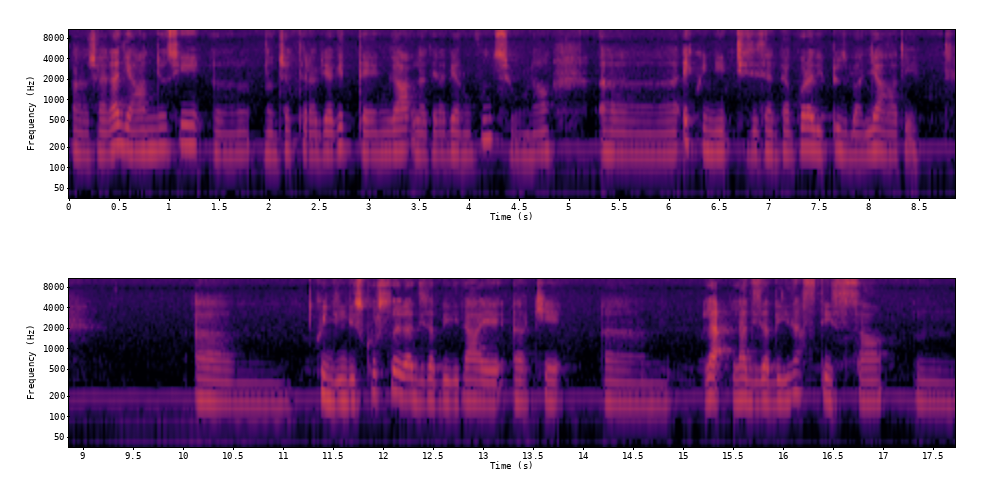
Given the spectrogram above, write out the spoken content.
eh, cioè alla diagnosi, eh, non c'è terapia che tenga, la terapia non funziona eh, e quindi ci si sente ancora di più sbagliati. Um, quindi il discorso della disabilità è uh, che um, la, la, disabilità stessa, um,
